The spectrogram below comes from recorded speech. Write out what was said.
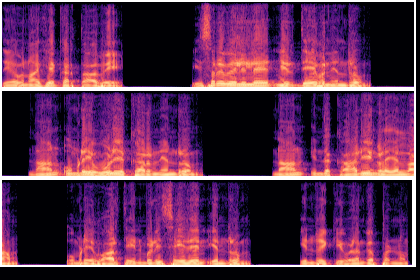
தேவனாகிய கர்த்தாவே இஸ்ரவேலிலே நீர் தேவன் என்றும் நான் உம்முடைய ஊழியக்காரன் என்றும் நான் இந்த காரியங்களையெல்லாம் உம்முடைய வார்த்தையின்படி செய்தேன் என்றும் இன்றைக்கு விளங்க பண்ணும்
